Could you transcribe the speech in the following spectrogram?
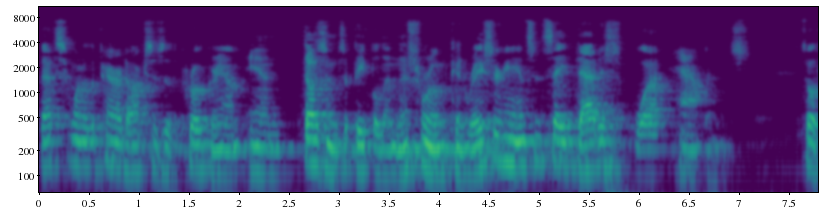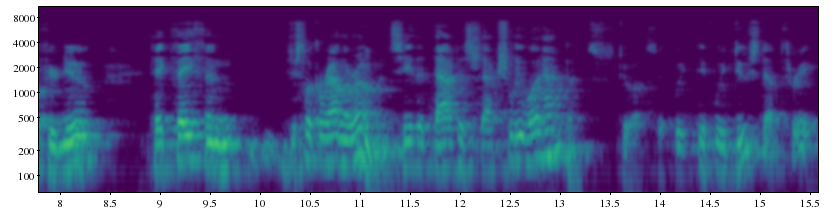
That's one of the paradoxes of the program, and dozens of people in this room can raise their hands and say that is what happens. So if you're new, take faith and just look around the room and see that that is actually what happens to us if we if we do step three.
